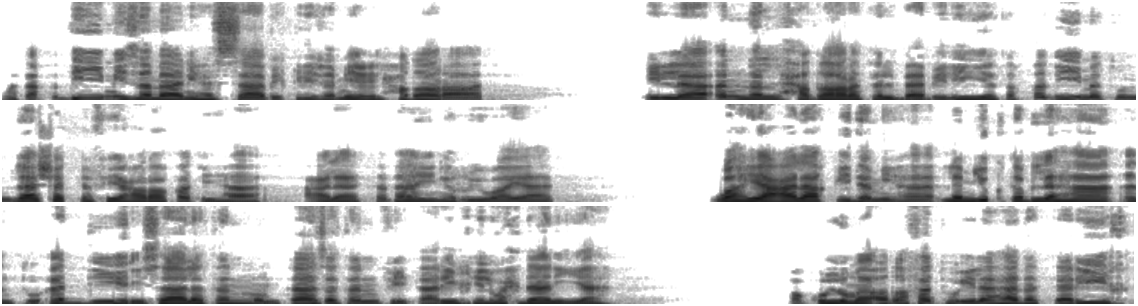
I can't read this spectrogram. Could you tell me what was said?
وتقديم زمانها السابق لجميع الحضارات إلا أن الحضارة البابلية قديمة لا شك في عراقتها على تباين الروايات وهي على قدمها لم يكتب لها أن تؤدي رسالة ممتازة في تاريخ الوحدانية. وكل ما أضافته إلى هذا التاريخ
